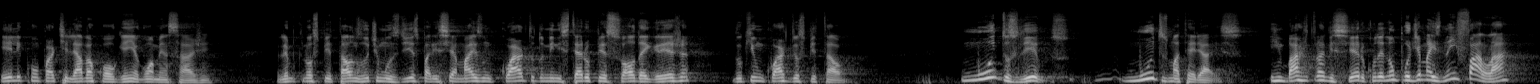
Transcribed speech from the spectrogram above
ele compartilhava com alguém alguma mensagem. Eu lembro que no hospital, nos últimos dias, parecia mais um quarto do ministério pessoal da igreja do que um quarto de hospital. Muitos livros, muitos materiais embaixo do travesseiro, quando ele não podia mais nem falar,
